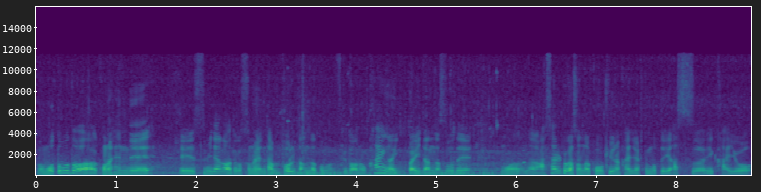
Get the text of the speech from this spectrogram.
もともとはこの辺で、えー、隅田川とかその辺多分取れたんだと思うんですけどあの貝がいっぱいいたんだそうでもうなんかあさりとかそんな高級な貝じゃなくてもっと安い貝を、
